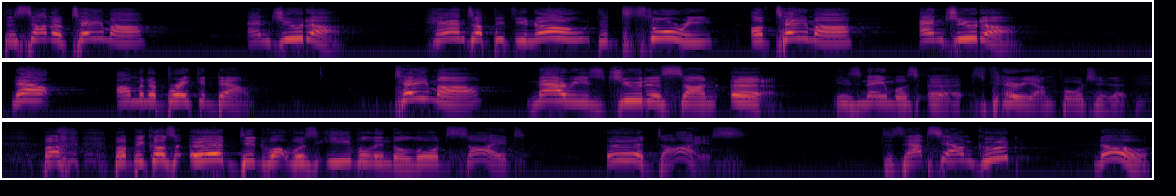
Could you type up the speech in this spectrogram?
the son of Tamar, and Judah. Hands up if you know the story of Tamar and Judah. Now, I'm going to break it down. Tamar marries Judah's son Ur. His name was Ur. It's very unfortunate. But, but because Ur did what was evil in the Lord's sight, Ur dies. Does that sound good? No.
